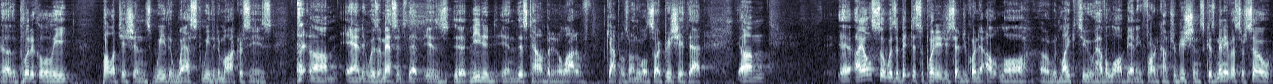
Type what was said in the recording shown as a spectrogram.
Uh, the political elite, politicians, we the West, we the democracies. Um, and it was a message that is uh, needed in this town, but in a lot of capitals around the world. So I appreciate that. Um, uh, I also was a bit disappointed you said you're going to outlaw or would like to have a law banning foreign contributions because many of us are so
